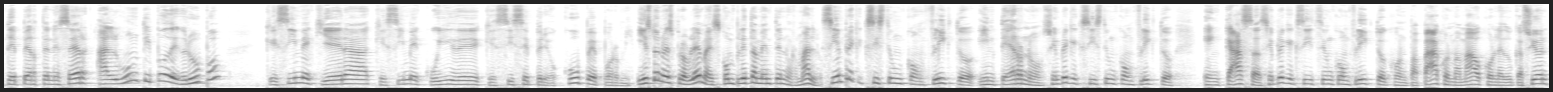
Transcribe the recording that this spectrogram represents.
de pertenecer a algún tipo de grupo que sí me quiera, que sí me cuide, que sí se preocupe por mí. Y esto no es problema, es completamente normal. Siempre que existe un conflicto interno, siempre que existe un conflicto en casa, siempre que existe un conflicto con papá, con mamá o con la educación,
